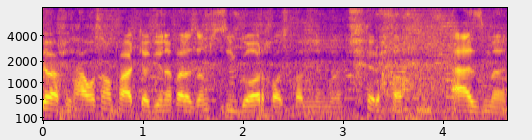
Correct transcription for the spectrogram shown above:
ببخشید حواسم پرت کرد یه نفر ازم سیگار خواست حالا نمی‌دونم چرا. از من.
